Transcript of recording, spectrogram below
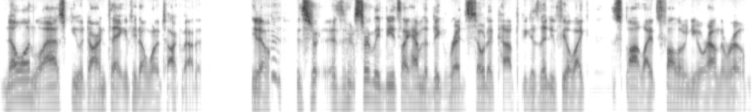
no one will ask you a darn thing if you don't want to talk about it. You know, hmm. it's, cer- it certainly beats like having the big red soda cup because then you feel like the spotlight's following you around the room.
